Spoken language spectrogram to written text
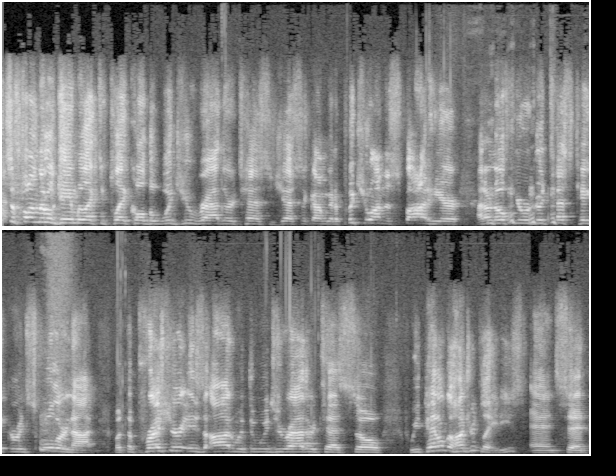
it's a fun little game we like to play called the Would You Rather test. Jessica, I'm going to put you on the spot here. I don't know if you were a good test taker in school or not, but the pressure is on with the Would You Rather test. So we paneled 100 ladies and said,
